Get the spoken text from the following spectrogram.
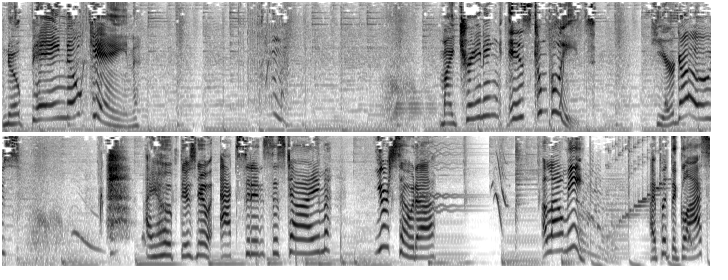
No pain, no gain. My training is complete. Here goes. I hope there's no accidents this time. Your soda. Allow me. I put the glass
